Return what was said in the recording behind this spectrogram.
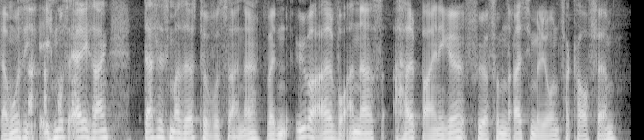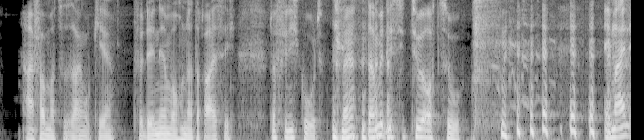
Da muss ich, ich muss ehrlich sagen, das ist mal Selbstbewusstsein, ne? Wenn überall woanders Halbbeinige für 35 Millionen verkauft werden, einfach mal zu sagen, okay, für den nehmen wir 130. Das finde ich gut. Ne? Damit ist die Tür auch zu. Ich meine,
